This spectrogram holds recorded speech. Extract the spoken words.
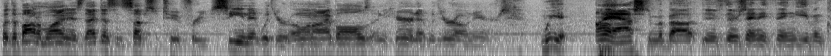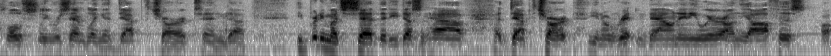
but the bottom line is that doesn't substitute for seeing it with your own eyeballs and hearing it with your own ears. We, I asked him about if there's anything even closely resembling a depth chart, and uh, he pretty much said that he doesn't have a depth chart, you know, written down anywhere on the office, uh,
